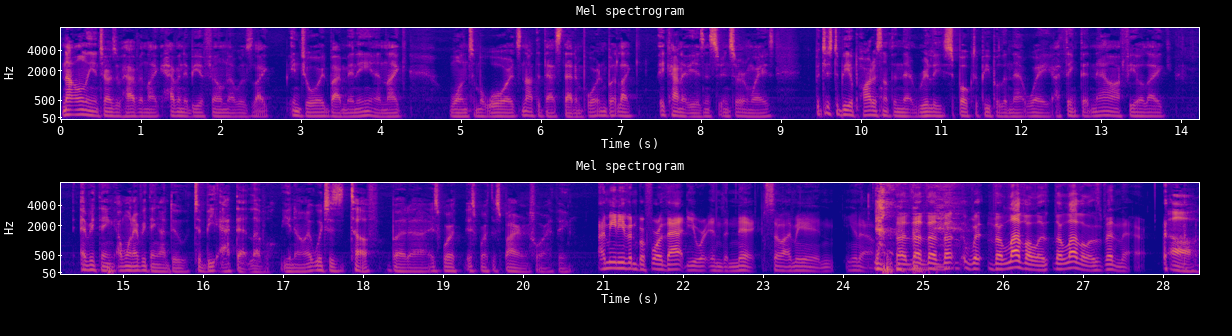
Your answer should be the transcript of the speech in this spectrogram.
not only in terms of having like, having it be a film that was like enjoyed by many and like won some awards, not that that's that important, but like it kind of is in, in certain ways but just to be a part of something that really spoke to people in that way. I think that now I feel like everything I want everything I do to be at that level, you know, which is tough, but uh, it's worth it's worth aspiring for. I think. I mean, even before that, you were in the Knick, so I mean, you know, the the the, the, the level is, the level has been there oh,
